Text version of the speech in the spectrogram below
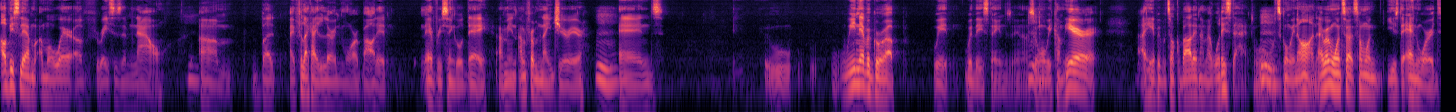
Obviously, I'm, I'm aware of racism now, um, but I feel like I learn more about it every single day. I mean, I'm from Nigeria, and w- we never grew up with with these things. You know, so when we come here, I hear people talk about it, and I'm like, "What is that? Mm. What's going on?" I remember once uh, someone used the N word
